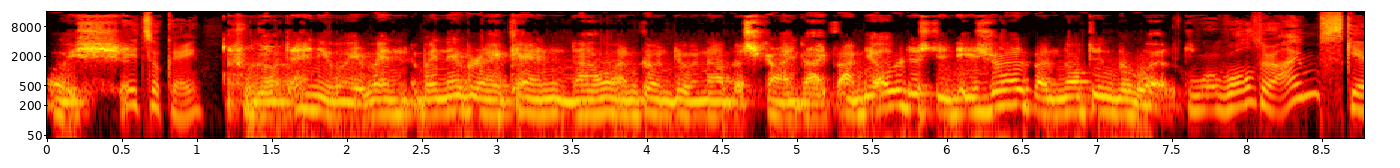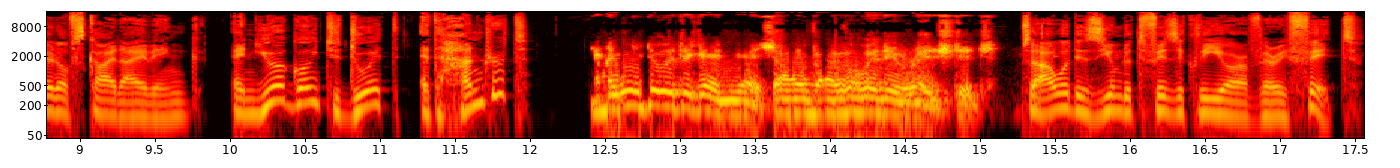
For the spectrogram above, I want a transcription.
It's okay. I forgot. Anyway, when, whenever I can now, I'm going to do another skydive. I'm the oldest in Israel, but not in the world. Walter, I'm scared of skydiving and you are going to do it at 100? I will do it again, yes. I've, I've already arranged it. So I would assume that physically you are very fit.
